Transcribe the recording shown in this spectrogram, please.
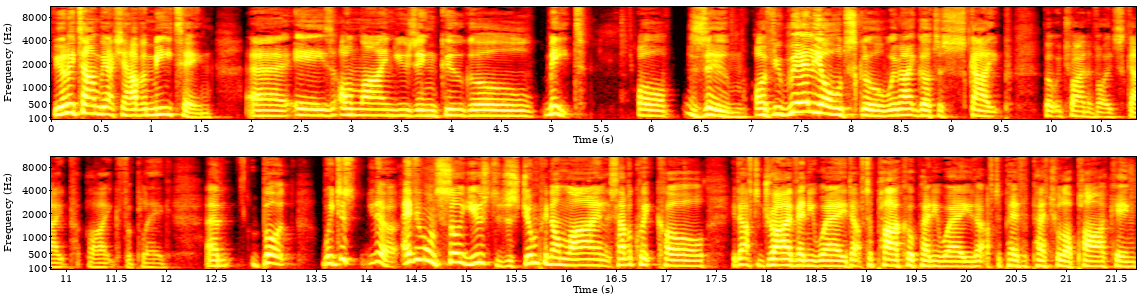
The only time we actually have a meeting uh, is online using Google Meet or Zoom. Or if you're really old school, we might go to Skype, but we try and avoid Skype like for plague. Um, but we just, you know, everyone's so used to just jumping online. Let's have a quick call. You don't have to drive anywhere. You don't have to park up anywhere. You don't have to pay for petrol or parking.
